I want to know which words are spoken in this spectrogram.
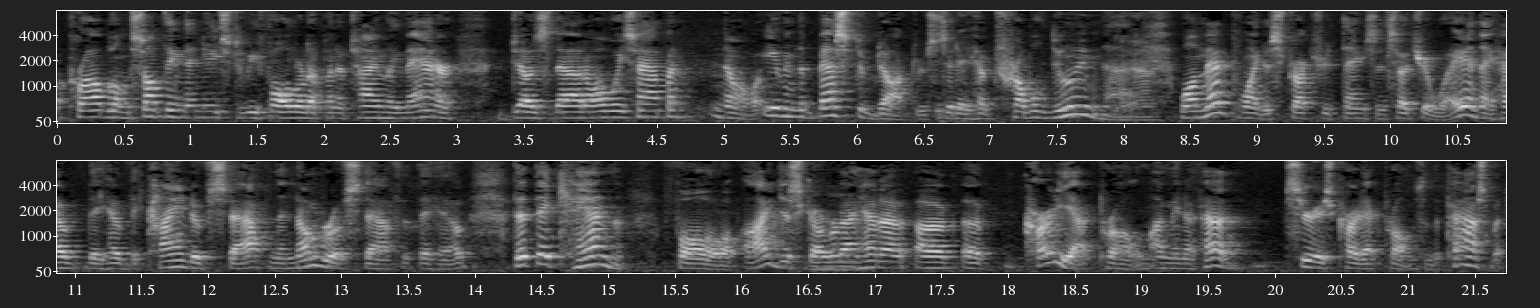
a problem, something that needs to be followed up in a timely manner. Does that always happen? No. Even the best of doctors today have trouble doing that. Yeah. Well, MedPoint has structured things in such a way, and they have they have the kind of staff and the number of staff that they have that they can follow up. I discovered I mm-hmm. had a, a, a cardiac problem. I mean, I've had serious cardiac problems in the past, but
